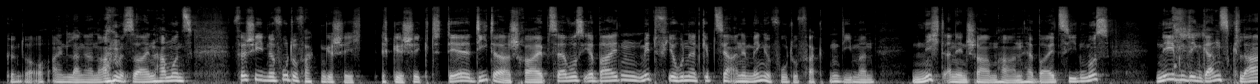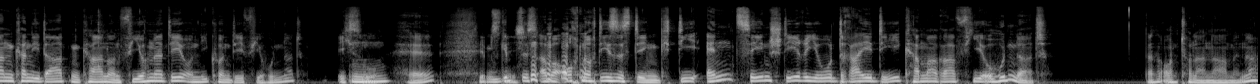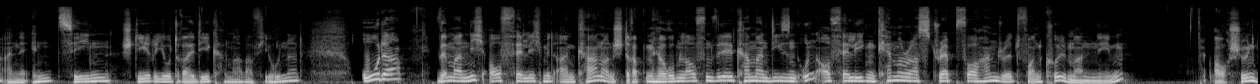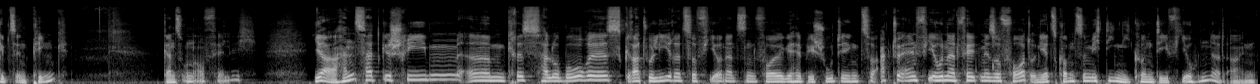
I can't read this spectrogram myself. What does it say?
könnte auch ein langer Name sein, haben uns verschiedene Fotofakten geschickt. Der Dieter schreibt, Servus ihr beiden, mit 400 gibt's ja eine Menge Fotofakten, die man nicht an den Schamhaaren herbeiziehen muss. Neben den ganz klaren Kandidaten Canon 400D und Nikon D400. Ich so, mhm. hä? Gibt's Gibt nicht. es aber auch noch dieses Ding, die N10 Stereo 3D Kamera 400. Das ist auch ein toller Name, ne? Eine N10 Stereo 3D Kamera 400. Oder wenn man nicht auffällig mit einem Canon-Strappen herumlaufen will, kann man diesen unauffälligen Camera Strap 400 von Kullmann nehmen. Auch schön, gibt's in Pink. Ganz unauffällig. Ja, Hans hat geschrieben, ähm, Chris, hallo Boris, gratuliere zur 400. Folge Happy Shooting. Zur aktuellen 400 fällt mir sofort und jetzt kommt nämlich die Nikon D400 ein.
